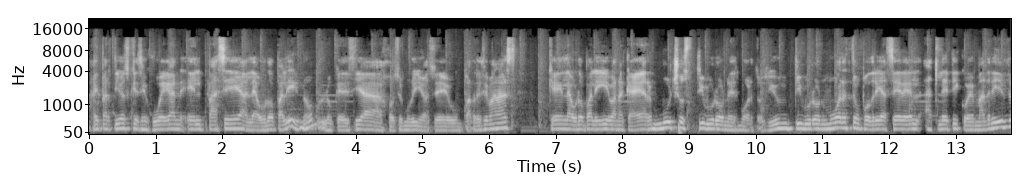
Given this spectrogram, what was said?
hay partidos que se juegan el pase a la Europa League, ¿no? Lo que decía José Mourinho hace un par de semanas, que en la Europa League iban a caer muchos tiburones muertos. Y un tiburón muerto podría ser el Atlético de Madrid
